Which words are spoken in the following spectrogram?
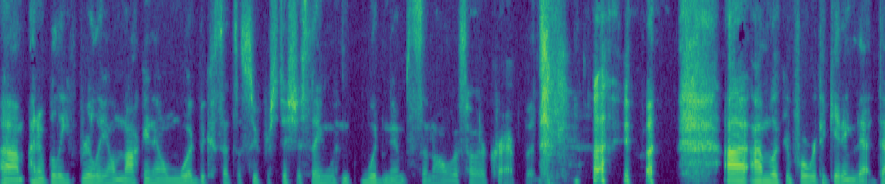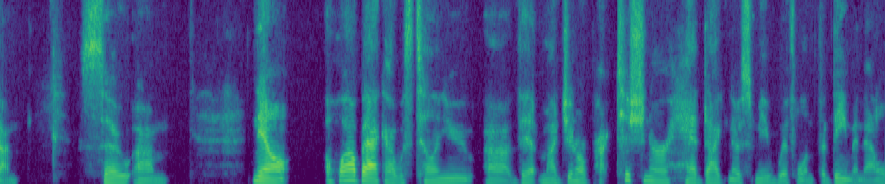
um, I don't believe really on knocking on wood because that's a superstitious thing with wood nymphs and all this other crap. But I, am looking forward to getting that done. So um, now, a while back, I was telling you uh, that my general practitioner had diagnosed me with lymphedema. Now,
